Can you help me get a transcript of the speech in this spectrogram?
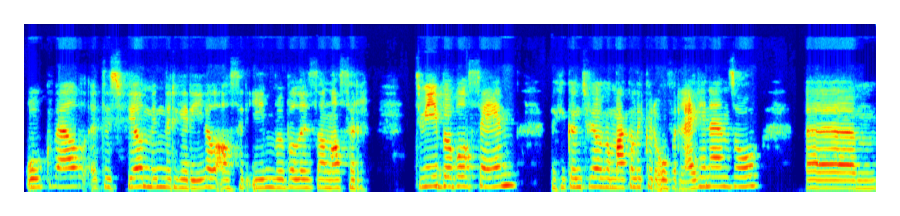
ook wel. Het is veel minder geregeld als er één bubbel is dan als er twee bubbels zijn. Je kunt veel gemakkelijker overleggen en zo. Ehm,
